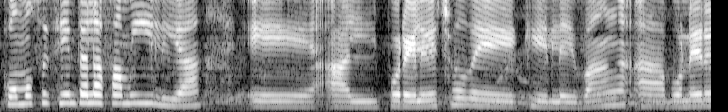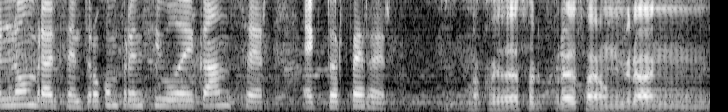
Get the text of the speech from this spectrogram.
¿cómo se siente la familia eh, por el hecho de que le van a poner el nombre al Centro Comprensivo de Cáncer Héctor Ferrer? Una cosa de sorpresa, es un gran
